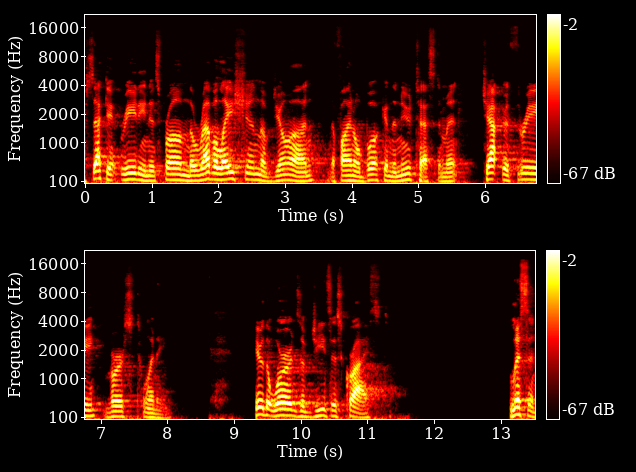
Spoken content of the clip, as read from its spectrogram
Our second reading is from the Revelation of John, the final book in the New Testament, chapter 3, verse 20. Hear the words of Jesus Christ. Listen,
